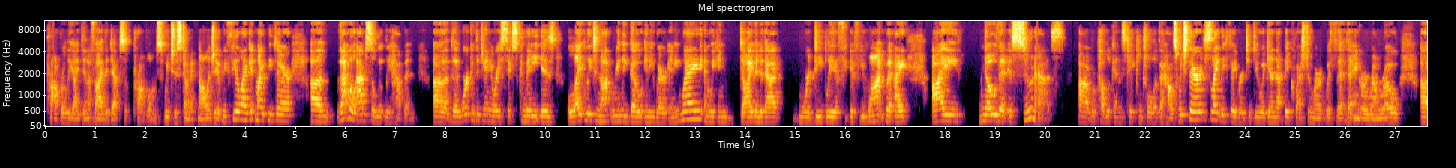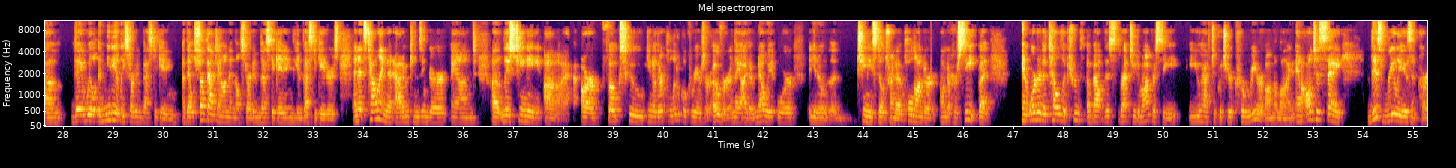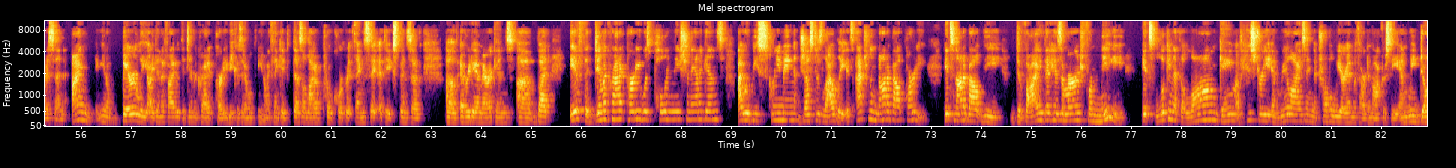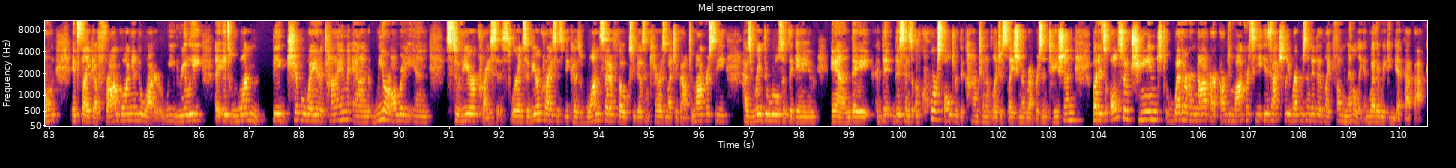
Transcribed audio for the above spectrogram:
properly identify the depths of problems. We just don't acknowledge it. We feel like it might be there. Um, that will absolutely happen. Uh, the work of the January 6th committee is likely to not really go anywhere anyway, and we can dive into that more deeply if if you want but i i know that as soon as uh, Republicans take control of the House, which they're slightly favored to do. Again, that big question mark with the, the anger around Roe. Um, they will immediately start investigating. They'll shut that down and they'll start investigating the investigators. And it's telling that Adam Kinzinger and uh, Liz Cheney uh, are folks who, you know, their political careers are over and they either know it or, you know, Cheney's still trying to hold on to, onto her seat. But in order to tell the truth about this threat to democracy, you have to put your career on the line. And I'll just say, this really isn't partisan. I'm, you know, barely identified with the Democratic Party because I don't, you know, I think it does a lot of pro corporate things at the expense of of everyday Americans. Uh, but if the Democratic Party was pulling these shenanigans, I would be screaming just as loudly. It's actually not about party. It's not about the divide that has emerged. For me, it's looking at the long game of history and realizing the trouble we are in with our democracy. And we don't, it's like a frog going into water. We really, it's one big chip away at a time. And we are already in severe crisis. We're in severe crisis because one set of folks who doesn't care as much about democracy has rigged the rules of the game. And they, th- this has, of course, altered the content of legislation and representation, but it's also changed whether or not our, our democracy is actually represented like fundamentally and whether we can get that back.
